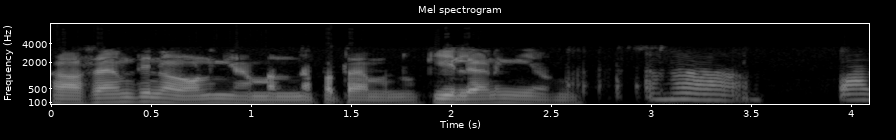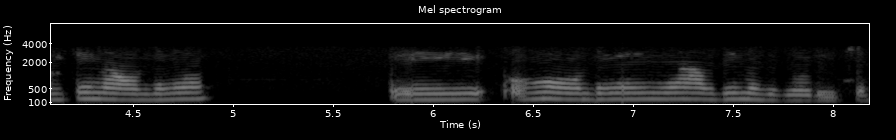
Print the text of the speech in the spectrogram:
ਹਾਂ ਸਹਿਮਤੀ ਨਾਲ ਆਉਣਗੀਆਂ ਮੈਨੂੰ ਪਤਾ ਮੈਨੂੰ ਕੀ ਲੈਣਗੀਆਂ ਉਹ। ਹਾਂ ਸਹਿਮਤੀ ਨਾਲ ਆਉਂਦੀਆਂ ਤੇ ਉਹ ਆਉਂਦੀਆਂ ਹੀ ਆ ਆਪਦੀ ਮਜਬੂਰੀ 'ਚ।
